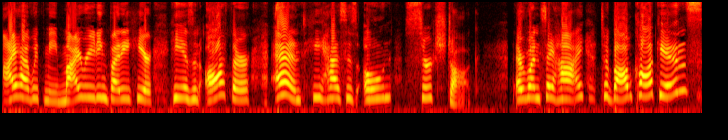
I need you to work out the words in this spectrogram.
I have with me my reading buddy here. He is an author and he has his own search dog. Everyone say hi to Bob Calkins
